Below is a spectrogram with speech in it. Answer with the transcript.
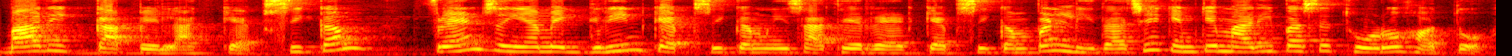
બારીક કાપેલા કેપ્સિકમ ફ્રેન્ડ્સ અહીંયા મેં ગ્રીન કેપ્સિકમની સાથે રેડ કેપ્સિકમ પણ લીધા છે, કેમ કે મારી પાસે થોડો હતો.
